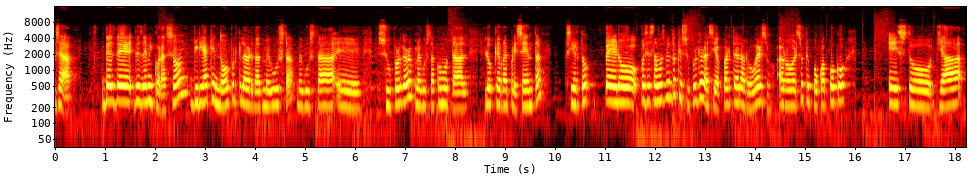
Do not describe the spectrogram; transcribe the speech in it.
O sea, desde, desde mi corazón diría que no, porque la verdad me gusta, me gusta eh, Supergirl, me gusta como tal lo que representa, ¿cierto? Pero pues estamos viendo que Supergirl hacía parte del Arroverso, Arroverso que poco a poco esto ya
